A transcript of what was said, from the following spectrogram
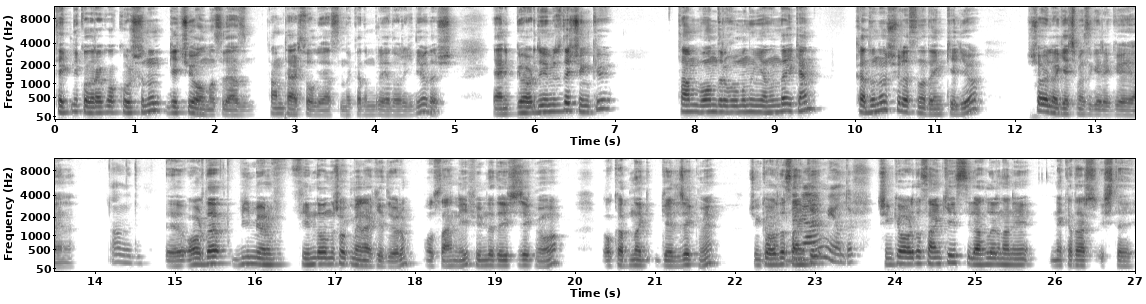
Teknik olarak o kurşunun geçiyor olması lazım. Tam tersi oluyor aslında. Kadın buraya doğru gidiyor da. şu- Yani gördüğümüzde çünkü tam Wonder Woman'ın yanındayken kadının şurasına denk geliyor. Şöyle geçmesi gerekiyor yani. Anladım. Ee, orada bilmiyorum filmde onu çok merak ediyorum. O sahneyi filmde değişecek mi o? O kadına gelecek mi? Çünkü orada Belki de sanki gelmiyordur. çünkü orada sanki silahların hani ne kadar işte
